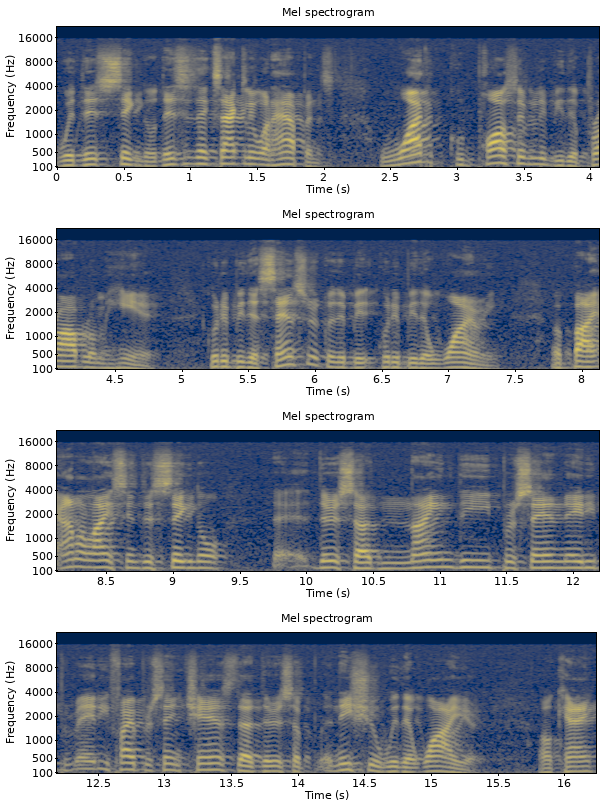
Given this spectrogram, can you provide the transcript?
with this signal. This is exactly what happens. What could possibly be the problem here? Could it be the sensor? Could it be, could it be the wiring? Uh, by analyzing this signal, uh, there's a 90%, 80, 85% chance that there's a, an issue with the wire, okay?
